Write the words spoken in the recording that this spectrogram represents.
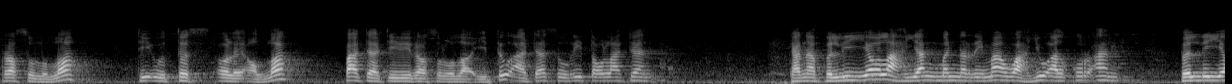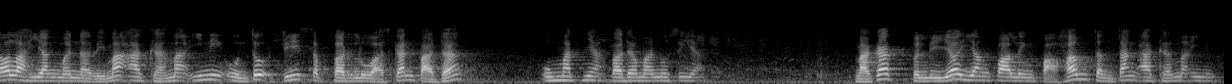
Rasulullah diutus oleh Allah pada diri Rasulullah itu ada suri toladan. Karena beliaulah yang menerima wahyu Al-Quran. Beliaulah yang menerima agama ini untuk disebarluaskan pada umatnya, pada manusia. Maka beliau yang paling paham tentang agama ini.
